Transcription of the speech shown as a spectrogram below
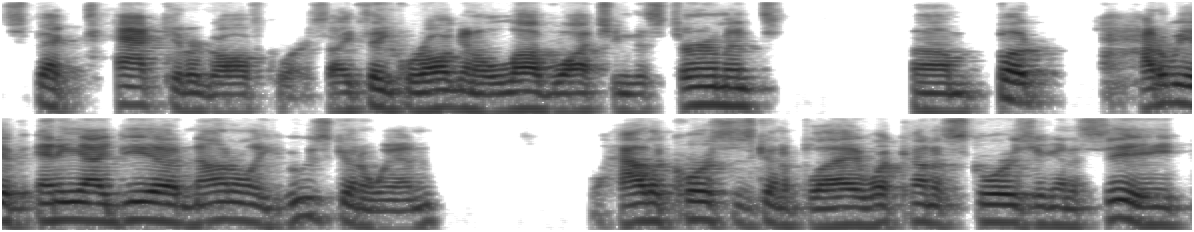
Spectacular golf course. I think we're all going to love watching this tournament. Um, but how do we have any idea not only who's going to win, how the course is going to play, what kind of scores you're going to see?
